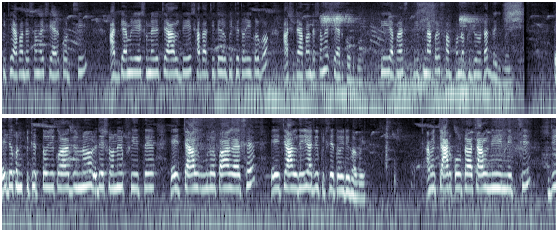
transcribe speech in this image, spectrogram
পিঠে আপনাদের সঙ্গে শেয়ার করছি। আজকে আমি রেশনের চাল দিয়ে সাদা চিতের পিঠে তৈরি করব আর সেটা আপনাদের সঙ্গে শেয়ার করব। প্লিজ আপনারা স্কিপ না করে সম্পূর্ণ ভিডিওটা দেখবেন। এই দেখুন পিঠের তৈরি করার জন্য রেশনের ফ্রিতে এই চালগুলো পাওয়া গেছে। এই চাল দিয়ে আজকে পিঠে তৈরি হবে। আমি চার কৌটা চাল নিয়ে নিচ্ছি। যে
